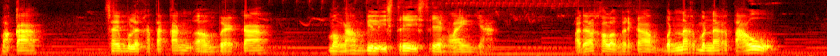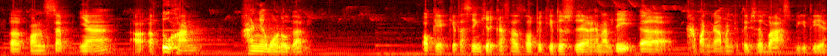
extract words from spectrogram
Maka saya boleh katakan uh, mereka mengambil istri-istri yang lainnya. Padahal kalau mereka benar-benar tahu uh, konsepnya uh, Tuhan hanya monogami. Oke, kita singkirkan satu topik itu saudara nanti kapan-kapan uh, kita bisa bahas begitu ya.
